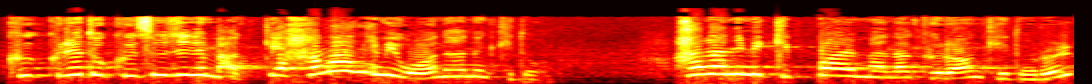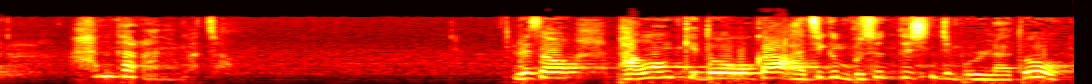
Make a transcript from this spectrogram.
그 그래도 그 수준에 맞게 하나님이 원하는 기도, 하나님이 기뻐할 만한 그런 기도를 한다라는 거죠. 그래서 방언 기도가 아직은 무슨 뜻인지 몰라도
